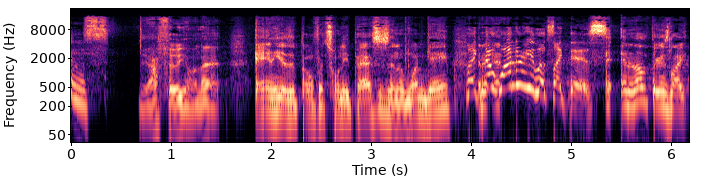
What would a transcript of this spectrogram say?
games. Yeah, I feel you on that. And he hasn't thrown for 20 passes in one game. Like, and, no and- wonder he looks like this. And another thing is like,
